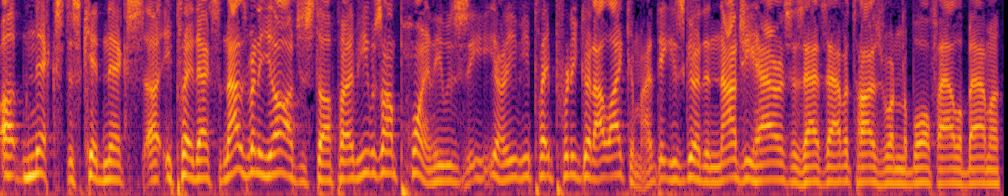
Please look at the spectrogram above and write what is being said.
Uh, Nix, this kid Nix, uh, he played excellent. Not as many yards and stuff, but I mean, he was on point. He was, he, you know, he, he played pretty good. I like him. I think he's good. And Najee Harris is as advertised running the ball for Alabama.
